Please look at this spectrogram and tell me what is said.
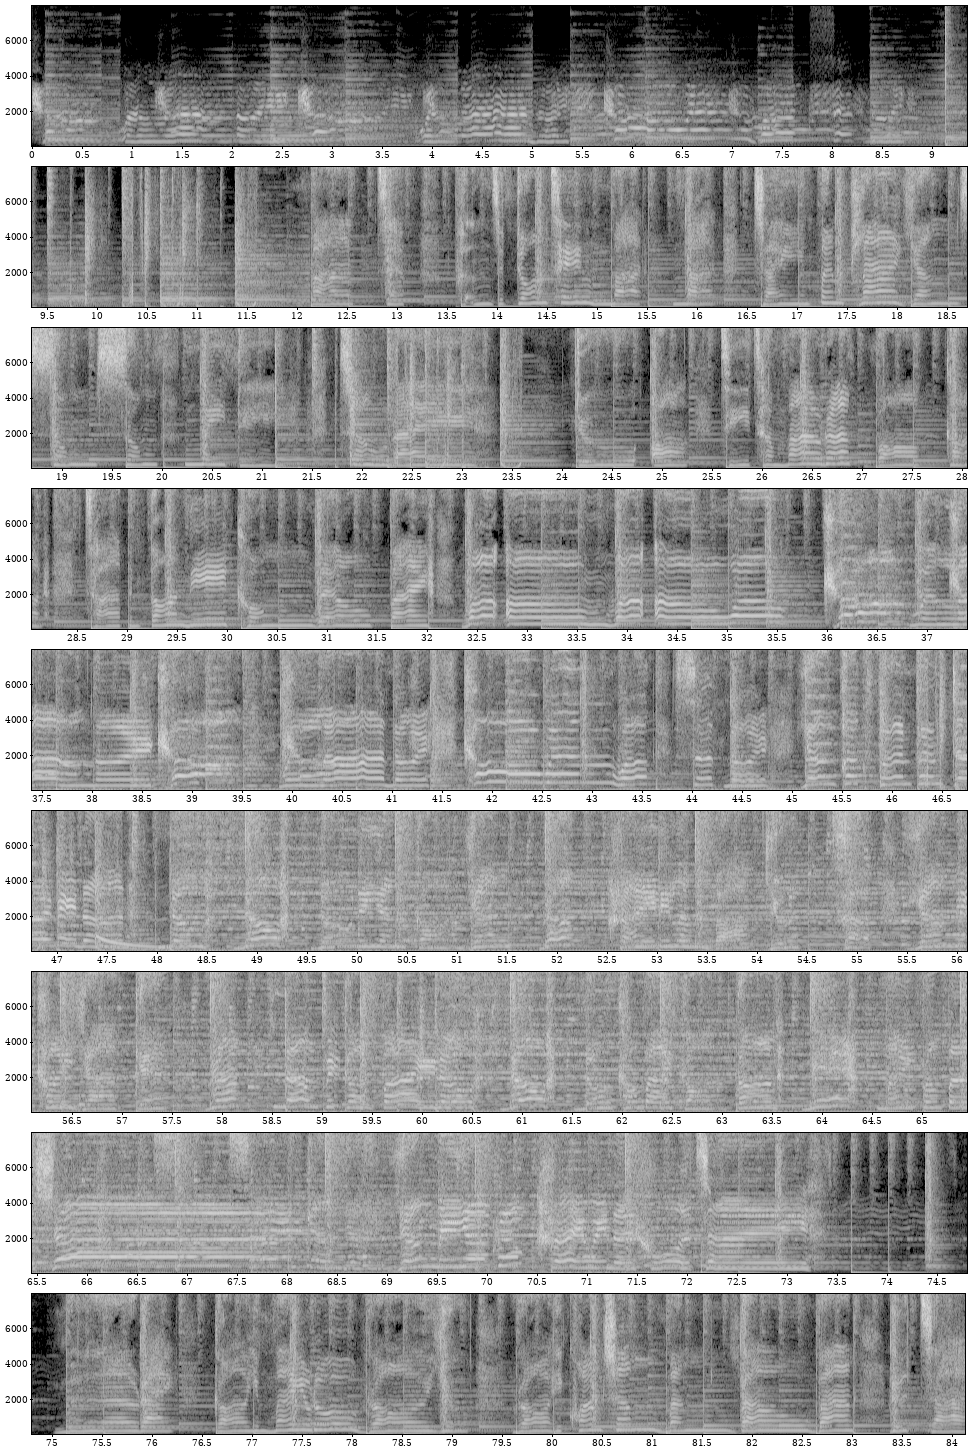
ขอเวลาหน่อยขอเวลาหน่อยขอเวลาสักหน่อยมเจ็บเพิ่งจะโดนทิ้งมาดมาดใจยังไม่ เป็นตอนนี้คง ให้ความช้ำมันเบาบางหรือจาง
